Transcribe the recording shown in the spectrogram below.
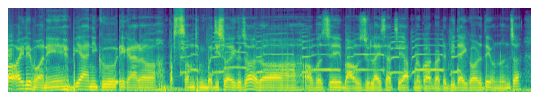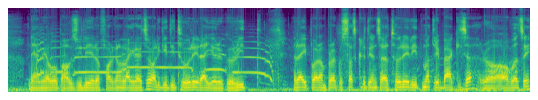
अहिले भने बिहानीको एघार समथिङ बजिसकेको छ र अब चाहिँ भाउजूलाई साँच्चै आफ्नो घरबाट बिदाई गर्दै हुनुहुन्छ। अनि हामी अब भाउजू लिएर फर्कन लागिरहेको छौँ। अलिकति थोरै राईहरूको रित राई परम्पराको संस्कृति अनुसार थोरै रित मात्रै बाँकी छ र अब चाहिँ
